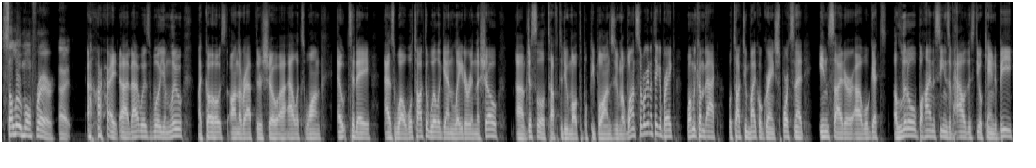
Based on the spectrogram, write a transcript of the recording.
Salut, mon frere. All right. All right. Uh, that was William Lou, my co-host on the Raptors show. Alex Wong out today as well. We'll talk to Will again later in the show. Um, just a little tough to do multiple people on Zoom at once. So we're going to take a break. When we come back, we'll talk to Michael Grange, Sportsnet insider. Uh, we'll get a little behind the scenes of how this deal came to be.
